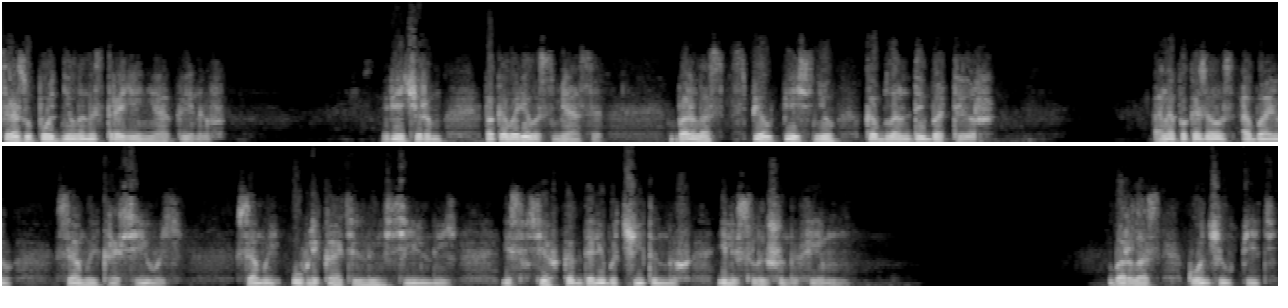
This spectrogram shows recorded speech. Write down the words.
сразу подняло настроение акинов. Вечером, пока варилось мясо, Барлас спел песню «Кабланды Батыр». Она показалась Абаю самой красивой, самой увлекательной и сильной из всех когда-либо читанных или слышанных им. Барлас кончил петь,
